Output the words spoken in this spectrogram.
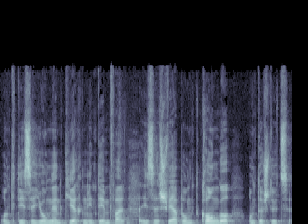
und diese jungen Kirchen, in dem Fall ist es Schwerpunkt Kongo, unterstütze.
